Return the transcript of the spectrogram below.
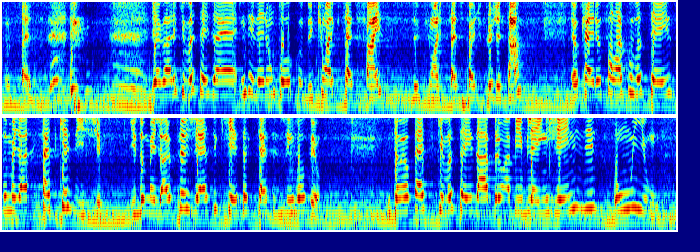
Tudo certo. e agora que vocês já entenderam um pouco do que um arquiteto faz, do que um arquiteto pode projetar, eu quero falar com vocês do melhor arquiteto que existe e do melhor projeto que esse arquiteto desenvolveu. Então eu peço que vocês abram a Bíblia em Gênesis 1 e 1.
